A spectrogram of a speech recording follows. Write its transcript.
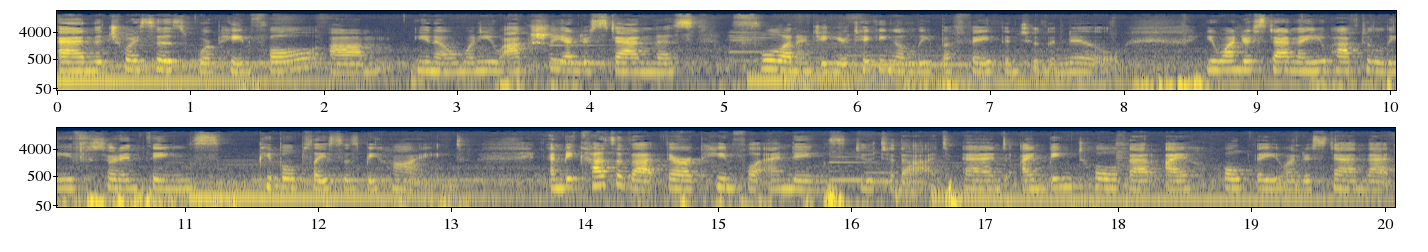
And the choices were painful. Um, you know, when you actually understand this full energy, you're taking a leap of faith into the new. You understand that you have to leave certain things, people, places behind. And because of that, there are painful endings due to that. And I'm being told that I hope that you understand that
